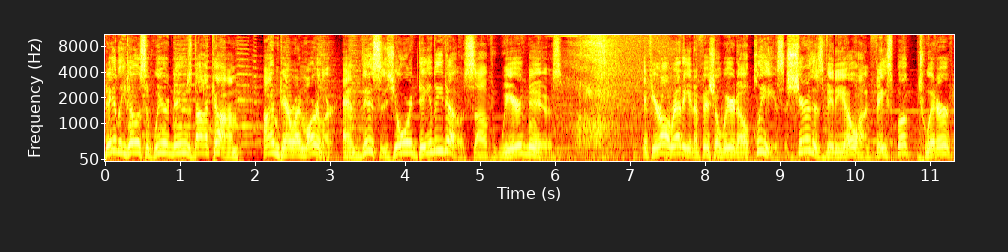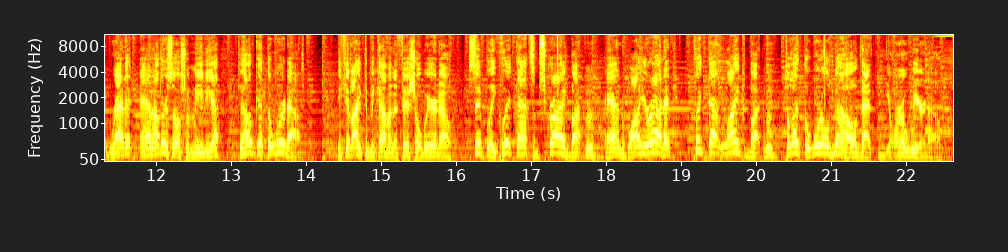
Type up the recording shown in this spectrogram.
DailyDoseOfWeirdNews.com, I'm Darren Marlar, and this is your Daily Dose of Weird News. If you're already an official weirdo, please share this video on Facebook, Twitter, Reddit, and other social media to help get the word out. If you'd like to become an official weirdo, simply click that subscribe button, and while you're at it, click that like button to let the world know that you're a weirdo.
